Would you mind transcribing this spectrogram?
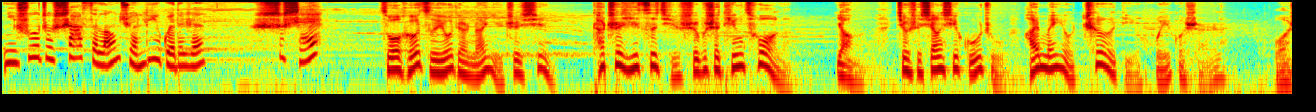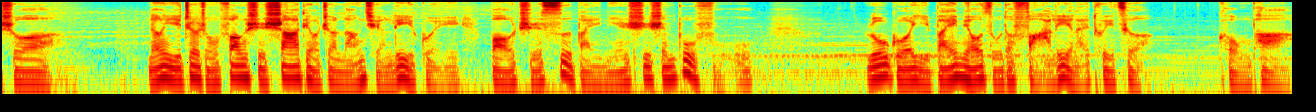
你说这杀死狼犬厉鬼的人是谁？左和子有点难以置信，他质疑自己是不是听错了，要么就是湘西谷主还没有彻底回过神来。我说，能以这种方式杀掉这狼犬厉鬼，保持四百年尸身不腐，如果以白苗族的法力来推测，恐怕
